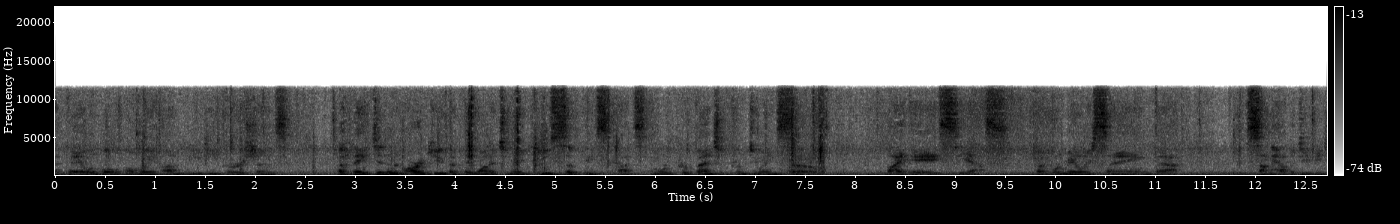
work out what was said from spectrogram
available only on BD versions. But they didn't argue that they wanted to make use of these cuts and were prevented from doing so by AACS. But we're merely saying that somehow the DVD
